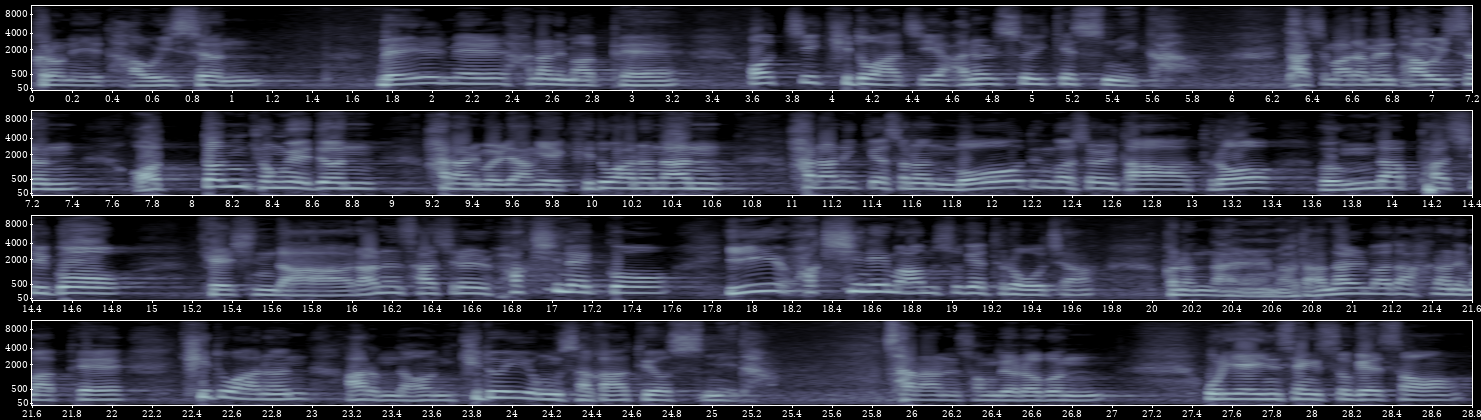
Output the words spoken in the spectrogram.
그러니 다윗은 매일매일 하나님 앞에 어찌 기도하지 않을 수 있겠습니까? 다시 말하면 다윗은 어떤 경우에든 하나님을 향해 기도하는 한 하나님께서는 모든 것을 다 들어 응답하시고 계신다라는 사실을 확신했고 이 확신이 마음속에 들어오자 그는 날마다 날마다 하나님 앞에 기도하는 아름다운 기도의 용사가 되었습니다. 사랑하는 성도 여러분, 우리의 인생 속에서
